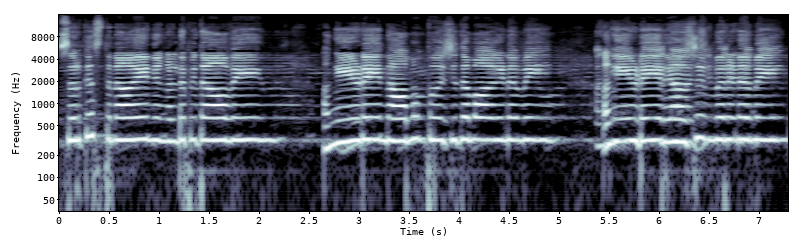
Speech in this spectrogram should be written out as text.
സ്വർഗസ്ഥനായ ഞങ്ങളുടെ പിതാവേ അങ്ങയുടെ നാമം പൂജിതമാകണമേ അങ്ങയുടെ രാജ്യം വരണമേ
